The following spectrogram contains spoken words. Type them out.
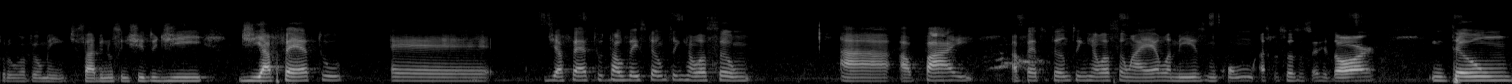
Provavelmente, sabe, no sentido de, de afeto é, de afeto talvez tanto em relação a, ao pai, afeto tanto em relação a ela mesmo, com as pessoas ao seu redor. Então,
